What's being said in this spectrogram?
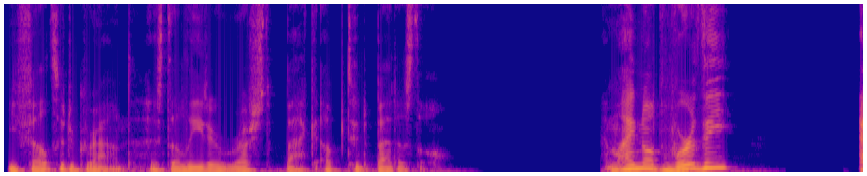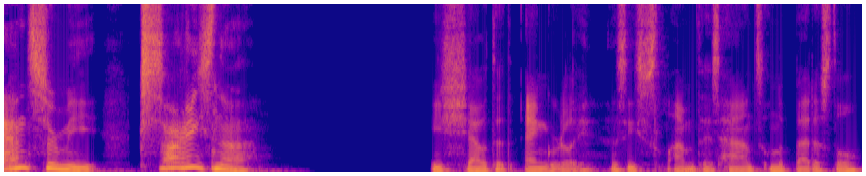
He fell to the ground as the leader rushed back up to the pedestal. Am I not worthy? Answer me, Xarisna! He shouted angrily as he slammed his hands on the pedestal.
